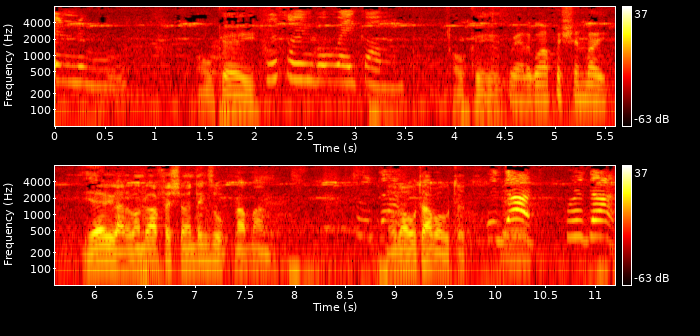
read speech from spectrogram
in the room. Okay, This one go wake up. okay. We had to go out fishing by. Yeah, we gotta go out fishing when things open up, man. Who's No that? doubt about it. Who's that? Who's that?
